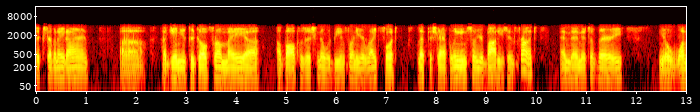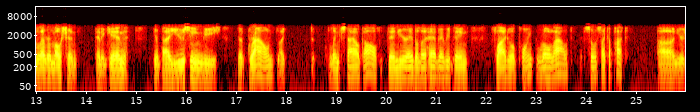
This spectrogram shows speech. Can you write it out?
six, seven, eight iron uh, again, you could go from a uh, a ball position that would be in front of your right foot, let the shaft lean so your body's in front, and then it's a very, you know, one lever motion. And again, you know, by using the the ground like link style golf, then you're able to have everything fly to a point, roll out, so it's like a putt. Uh, and you're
